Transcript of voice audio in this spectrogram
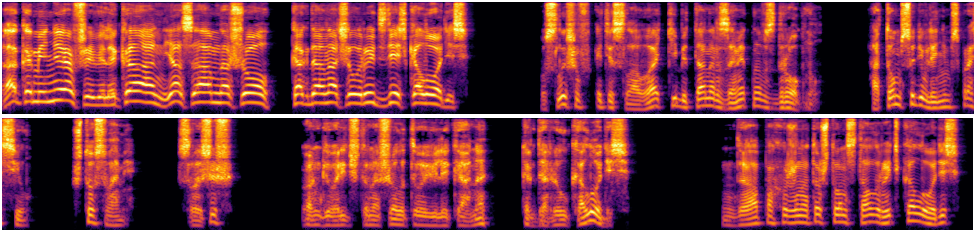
«Окаменевший великан я сам нашел, когда начал рыть здесь колодец!» Услышав эти слова, Киби заметно вздрогнул. А Том с удивлением спросил. «Что с вами?» «Слышишь? Он говорит, что нашел этого великана, когда рыл колодец». «Да, похоже на то, что он стал рыть колодец», —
